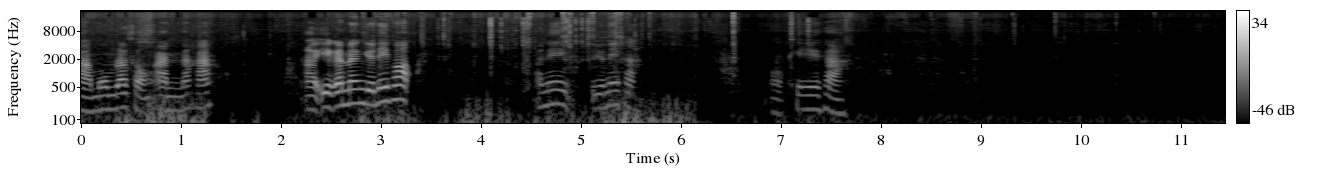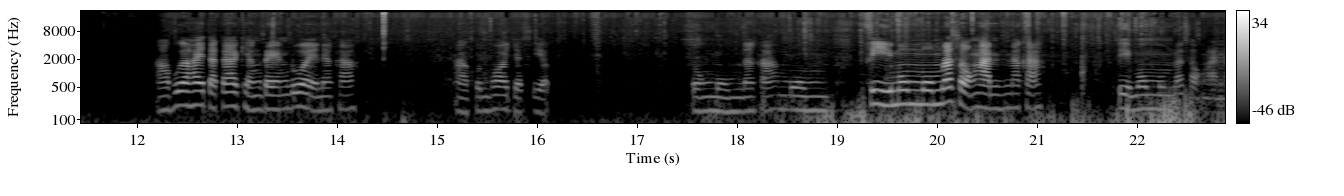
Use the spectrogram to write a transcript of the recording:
อ่า มุมละสองอันนะคะ อ่า อีกอันนึงอยู่นี่พ่อ อันนี้อยู่นี่ค่ะ โอเคค่ะอ่าเพื่อให้ตะกร้าแข็งแรงด้วยนะคะ อ่า คุณพ่อจะเสียบตรงมุมนะคะ มุมสี่มุมมุมละสองอันนะคะ สี่มุมมุมละสองอัน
